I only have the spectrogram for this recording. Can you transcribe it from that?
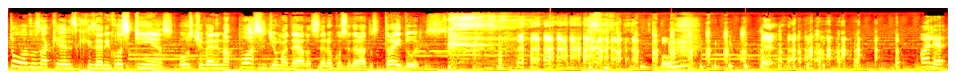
Todos aqueles que quiserem rosquinhas ou estiverem na posse de uma delas serão considerados traidores. Muito bom. Olha,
